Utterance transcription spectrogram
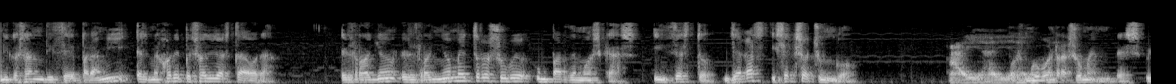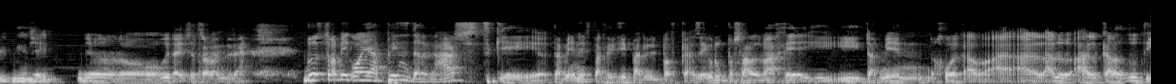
Nico San dice, para mí el mejor episodio hasta ahora. El, roño, el roñómetro sube un par de muescas. Incesto, llegas y sexo chungo. Ahí, ahí. Pues ahí. muy buen resumen. Es bien, bien. Yo no lo hubiera dicho de otra manera. Nuestro amigo Ea Pendergast, que también es participa en el podcast de Grupo Salvaje y, y también juega al, al- al Call of Duty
